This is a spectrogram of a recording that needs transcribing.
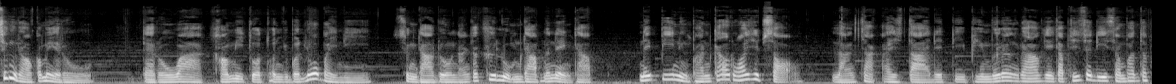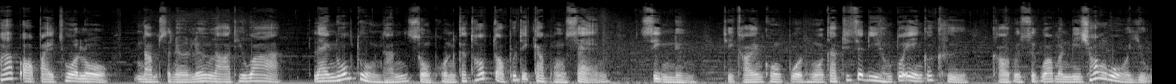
ซึ่งเราก็ไม่รู้ แต่รู้ว่าเขามีตัวตนอยู่บนโลกใบนี้ ซึ่งดาวดวงนั้นก็คือหลุมดำนั่นเองครับ ในปี 1912 หลังจากไอสไตน์ได้ตีพิมพ์เรื่องราวเกี่ยวกับทฤษฎีสัมพันธภาพออกไปทั่วโลกนำเสนอเรื่องราวที่ว่า แรงโน้มถ่วงนั้นส่งผลกระทบต่อพฤติกรรมของแสง สิ่งหนึ่ง ที่เขายังคงปวดหัวกับทฤษฎีของตัวเองก็คือ เขารู้สึกว่ามันมีช่องโหว่อยู่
